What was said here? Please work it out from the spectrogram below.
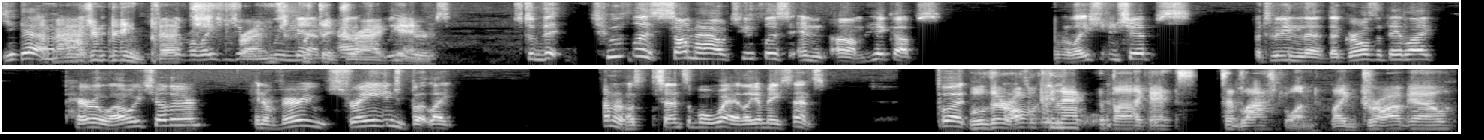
Yeah, Imagine being the best relationship friends with them the as dragon. leaders. So that Toothless somehow Toothless and um, Hiccups relationships between the the girls that they like parallel each other in a very strange but like I don't know sensible way. Like it makes sense. But Well, they're all connected, like I said last one. Like Drago,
